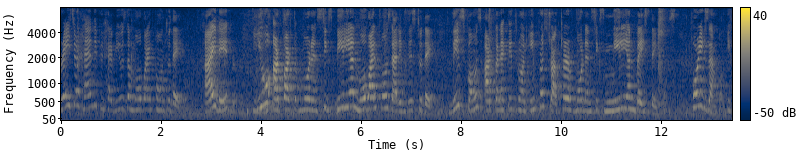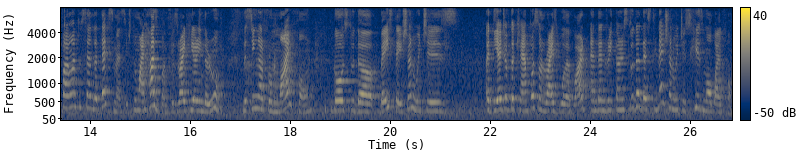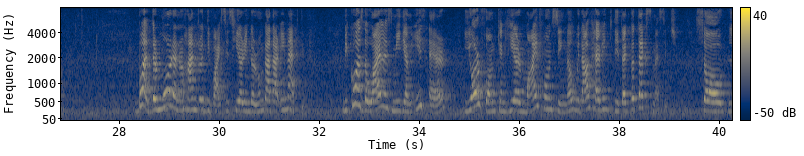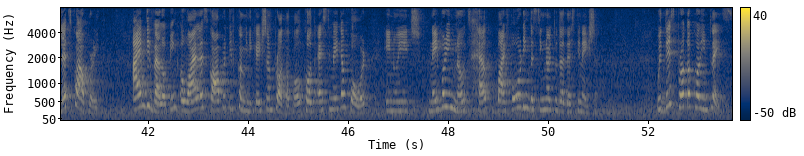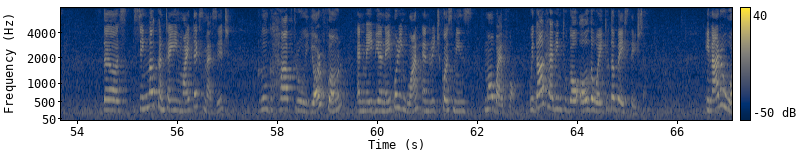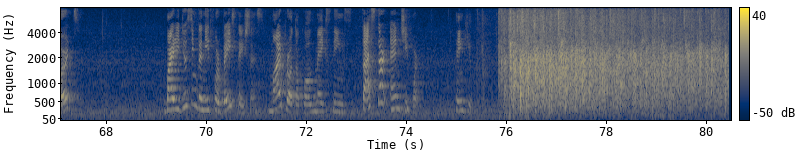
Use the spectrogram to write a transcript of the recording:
Raise your hand if you have used a mobile phone today. I did. You are part of more than 6 billion mobile phones that exist today. These phones are connected through an infrastructure of more than 6 million base stations. For example, if I want to send a text message to my husband who's right here in the room, the signal from my phone goes to the base station, which is at the edge of the campus on Rice Boulevard, and then returns to the destination, which is his mobile phone. But there are more than 100 devices here in the room that are inactive. Because the wireless medium is air, your phone can hear my phone signal without having to detect the text message. So let's cooperate. I am developing a wireless cooperative communication protocol called Estimate and Forward in which neighboring nodes help by forwarding the signal to the destination. With this protocol in place, the signal containing my text message will hop through your phone and maybe a neighboring one and reach Cosmin's mobile phone without having to go all the way to the base station. In other words, by reducing the need for base stations, my protocol makes things faster and cheaper. Thank you.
